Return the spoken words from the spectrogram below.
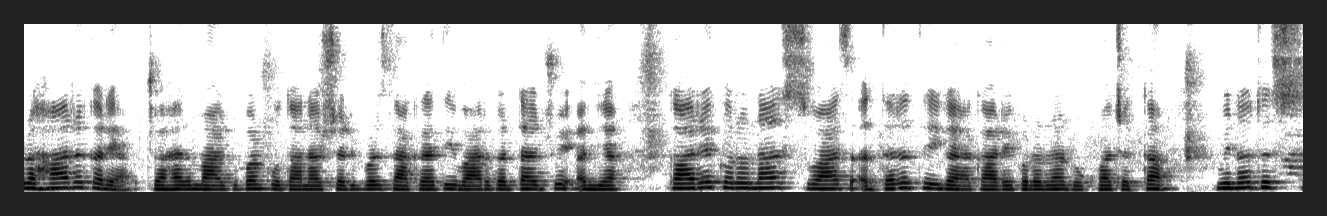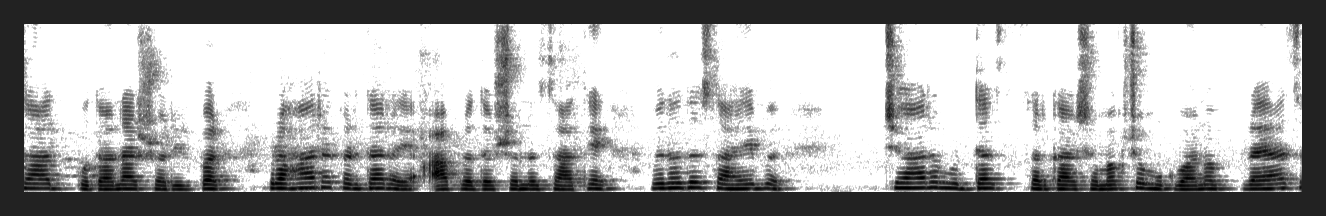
પ્રહાર કર્યા. જાહેર માર્ગ પર પોતાના શરીર પર સાંકળાથી વાર કરતા જોઈ અન્ય કાર્યકરોના શ્વાસ અધ્ધર થઈ ગયા. કાર્યકરોના રોકવા છતાં વિનોદ સાદ પોતાના શરીર પર પ્રહાર કરતા રહ્યા. આ પ્રદર્શન સાથે વિનોદ સાહેબ ચાર મુદ્દા સરકાર સમક્ષ મૂકવાનો પ્રયાસ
